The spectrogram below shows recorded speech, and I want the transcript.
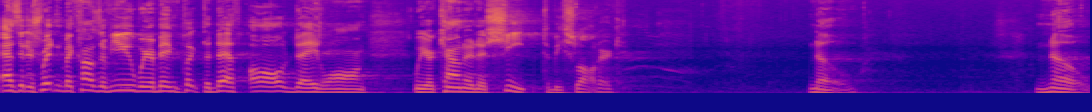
As it is written, because of you, we are being put to death all day long. We are counted as sheep to be slaughtered. No. No.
